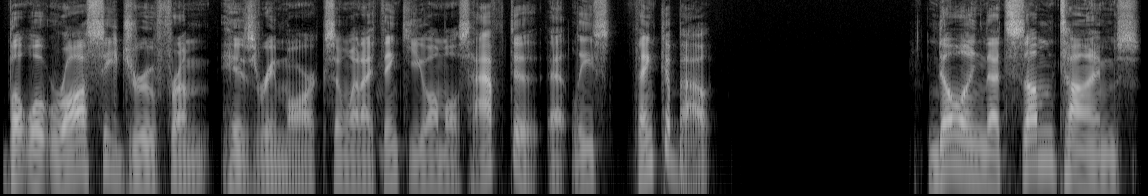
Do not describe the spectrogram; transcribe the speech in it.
But what Rossi drew from his remarks, and what I think you almost have to at least think about, knowing that sometimes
